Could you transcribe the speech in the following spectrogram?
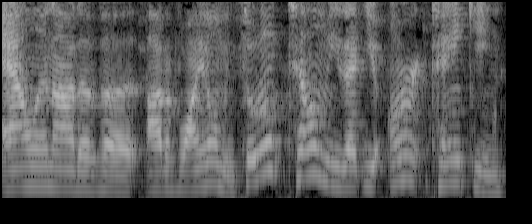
Allen out of uh, out of Wyoming. So don't tell me that you aren't tanking,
